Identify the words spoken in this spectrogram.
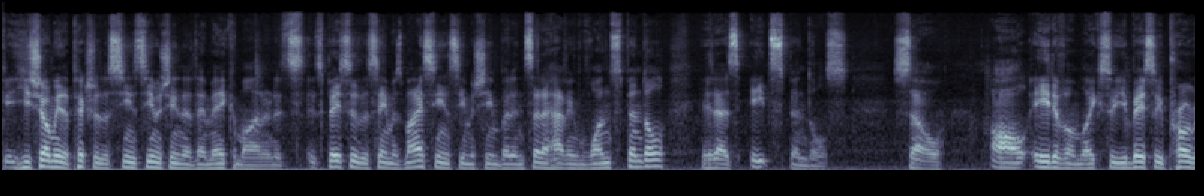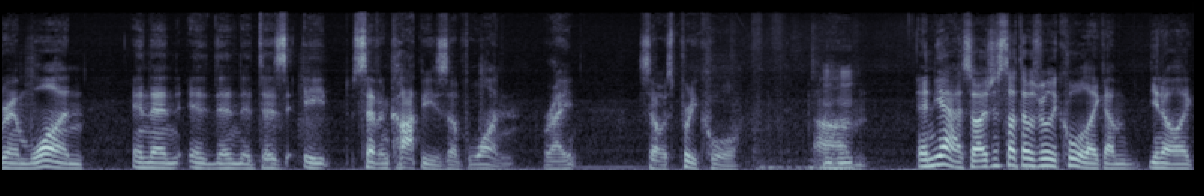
he showed me the picture of the CNC machine that they make them on, and it's it's basically the same as my CNC machine, but instead of having one spindle, it has eight spindles. So all eight of them, like so, you basically program one, and then it, then it does eight, seven copies of one, right? So it's pretty cool. Um, and yeah, so I just thought that was really cool. Like I'm, you know, like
